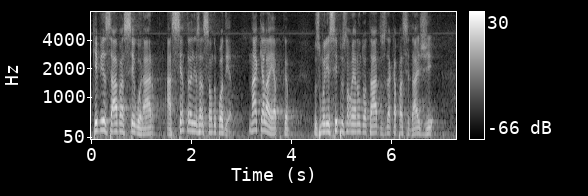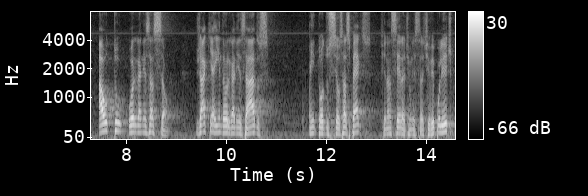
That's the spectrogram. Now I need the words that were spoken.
que visava assegurar a centralização do poder. Naquela época, os municípios não eram dotados da capacidade de auto-organização, já que ainda organizados em todos os seus aspectos, financeiro, administrativo e político,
